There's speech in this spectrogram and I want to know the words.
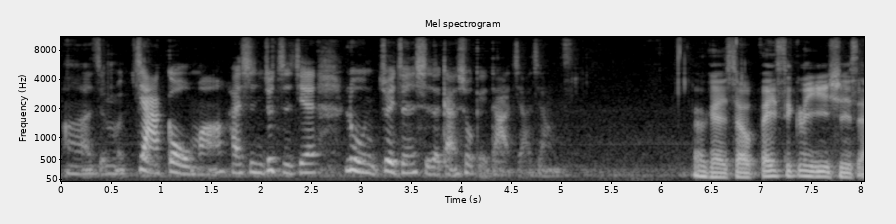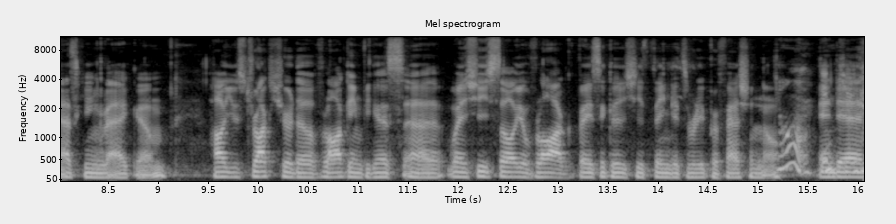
呃怎么架构吗？还是你就直接录你最真实的感受给大家这样子？ Okay, so basically, she's asking like um, how you structure the vlogging because uh, when she saw your vlog, basically she think it's really professional. Oh, thank and then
